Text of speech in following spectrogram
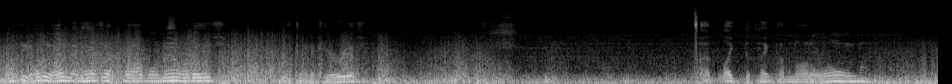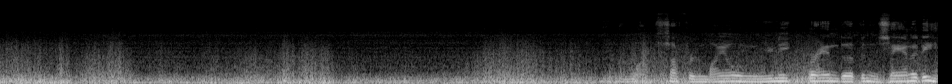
Am I the only one that has that problem nowadays? Just kind of curious. I'd like to think I'm not alone. Suffering my own unique brand of insanity.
